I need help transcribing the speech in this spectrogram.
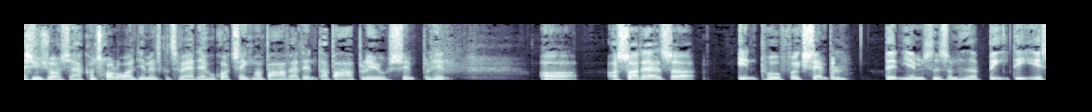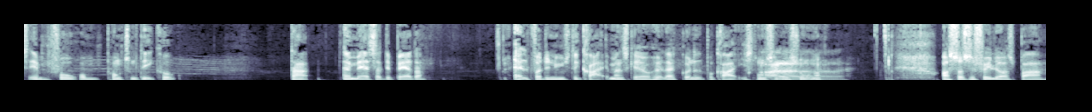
jeg synes jo også, jeg har kontrol over alle de her mennesker til hverdag. Jeg kunne godt tænke mig bare at være den, der bare blev simpelthen. Og, og så er det altså ind på for eksempel den hjemmeside, som hedder bdsmforum.dk. Der er masser af debatter. Alt for det nyeste grej. Man skal jo heller ikke gå ned på grej i sådan nogle situationer. Og så selvfølgelig også bare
